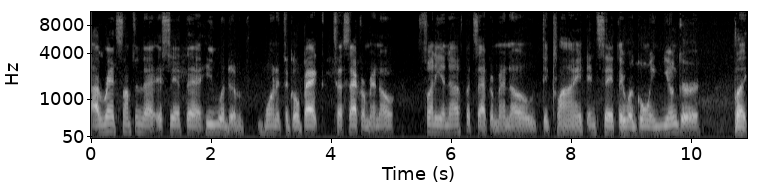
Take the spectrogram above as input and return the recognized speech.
I read something that it said that he would have wanted to go back to Sacramento. Funny enough, but Sacramento declined and said they were going younger, but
